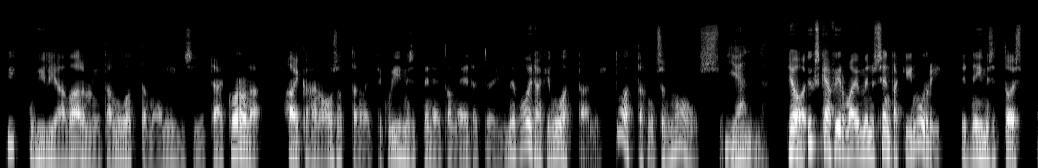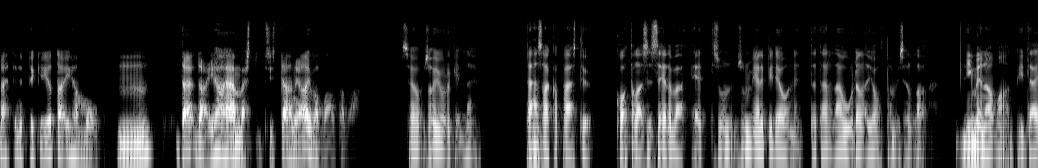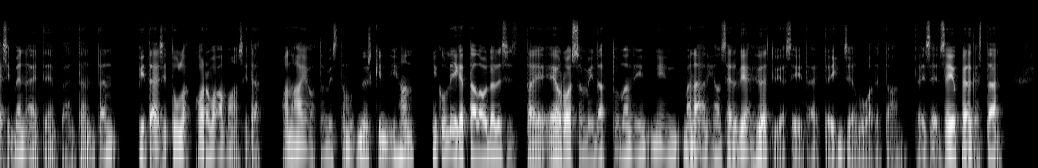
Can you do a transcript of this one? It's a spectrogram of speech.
pikkuhiljaa valmiita luottamaan ihmisiin. Ja tämä korona-aikahan on osoittanut, että kun ihmiset menee tuonne etätöihin, niin me voidaankin luottaa niihin. Tuottavuus on noussut. Jännä. Joo, yksikään firma ei ole mennyt sen takia nuriin, että ne ihmiset olisi lähtenyt tekemään jotain ihan muuta. Mm. Tämä on ihan hämmästynyt, siis tämä on aivan valtavaa. Se on, se on juurikin näin. Tähän saakka päästy kohtalaisen selvä, että sun, sun mielipide on, että tällä uudella johtamisella nimenomaan pitäisi mennä eteenpäin. Tämän, tämän pitäisi tulla korvaamaan sitä vanhaa johtamista, mutta myöskin ihan niin kuin liiketaloudellisesti tai euroissa mitattuna, niin, niin mä näen ihan selviä hyötyjä siitä, että ihmisiin luotetaan. Että se, se ei ole pelkästään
